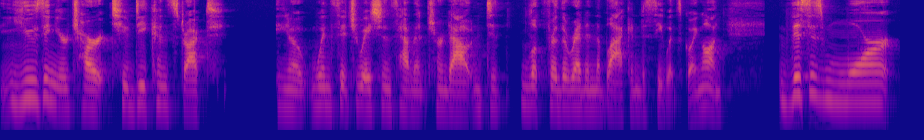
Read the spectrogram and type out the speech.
using your chart to deconstruct, you know, when situations haven't turned out and to look for the red and the black and to see what's going on. This is more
